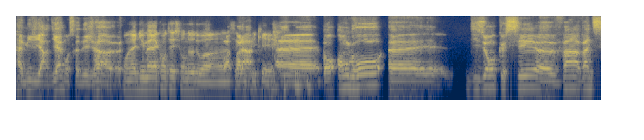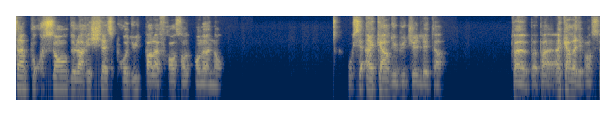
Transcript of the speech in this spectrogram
un, milliardième, on serait déjà. Euh, on a du mal à compter sur nos doigts. Hein, c'est compliqué. Euh, bon, en gros, euh, disons que c'est 20 à 25% de la richesse produite par la France en, un an. Ou c'est un quart du budget de l'État. Enfin, pas, un quart de la dépense.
